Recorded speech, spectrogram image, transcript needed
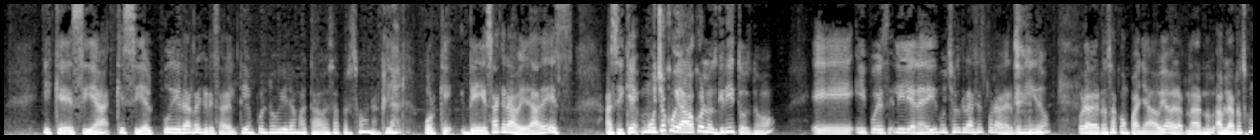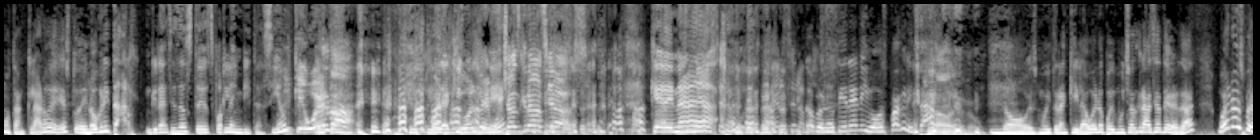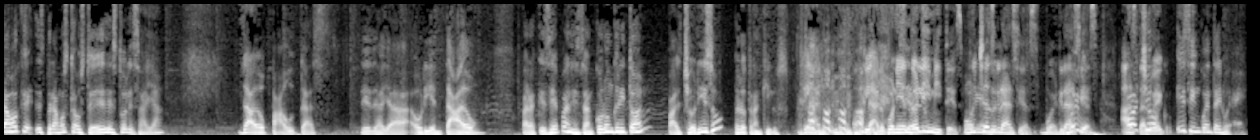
y que decía que si él pudiera regresar el tiempo, él no hubiera matado a esa persona. Claro. Porque de esa gravedad es. Así que mucho cuidado con los gritos, ¿no? Eh, y pues Liliana Edith, muchas gracias por haber venido, por habernos acompañado y hablarnos, hablarnos como tan claro de esto, de no gritar. Gracias a ustedes por la invitación. ¡Que vuelva! Por aquí volveré. muchas gracias! Que de nada. No, pero no tiene ni voz para gritar. No, no, no. No, es muy tranquila. Bueno, pues muchas gracias de verdad. Bueno, esperamos que esperamos que a ustedes esto les haya dado pautas, les haya orientado para que sepan si están con un gritón, pa'l chorizo, pero tranquilos. Claro, claro, poniendo límites. Muchas gracias. Bueno, gracias. Hasta luego. Y 59.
